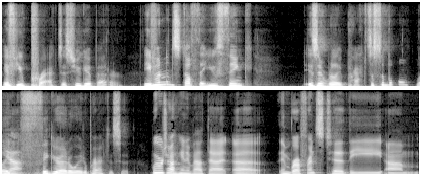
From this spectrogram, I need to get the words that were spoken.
if you practice you get better even in stuff that you think isn't really practicable like Yeah. figure out a way to practice it we were talking about that uh, in reference to the um,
